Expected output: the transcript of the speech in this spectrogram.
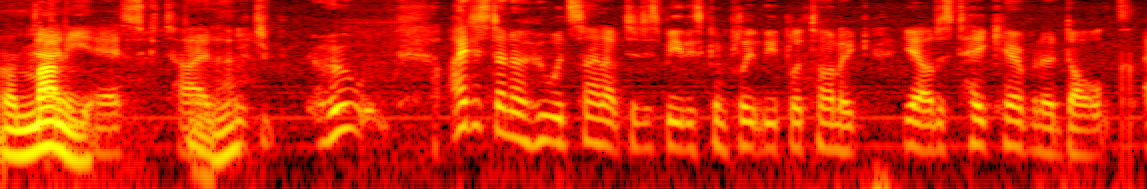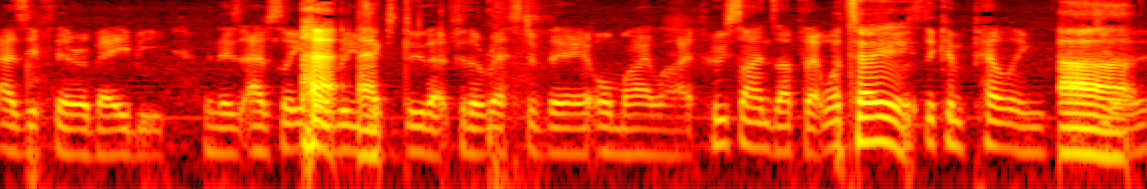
Or mummy. daddy-esque type. Who? I just don't know who would sign up to just be this completely platonic. Yeah, I'll just take care of an adult as if they're a baby when there's absolutely no reason to do that for the rest of their or my life. Who signs up for that? What's, you- what's the compelling? Uh, you know,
